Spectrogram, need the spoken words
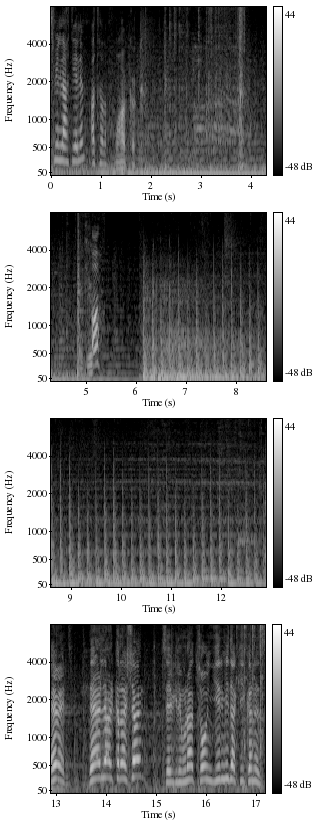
Bismillah diyelim, atalım. Muhakkak. Thank you. Oh. Evet, değerli arkadaşlar, sevgili Murat son 20 dakikanız.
